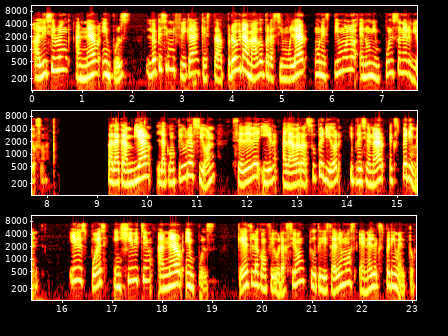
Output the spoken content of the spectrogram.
Eliciting a Nerve Impulse, lo que significa que está programado para simular un estímulo en un impulso nervioso. Para cambiar la configuración, se debe ir a la barra superior y presionar Experiment, y después Inhibiting a Nerve Impulse, que es la configuración que utilizaremos en el experimento.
